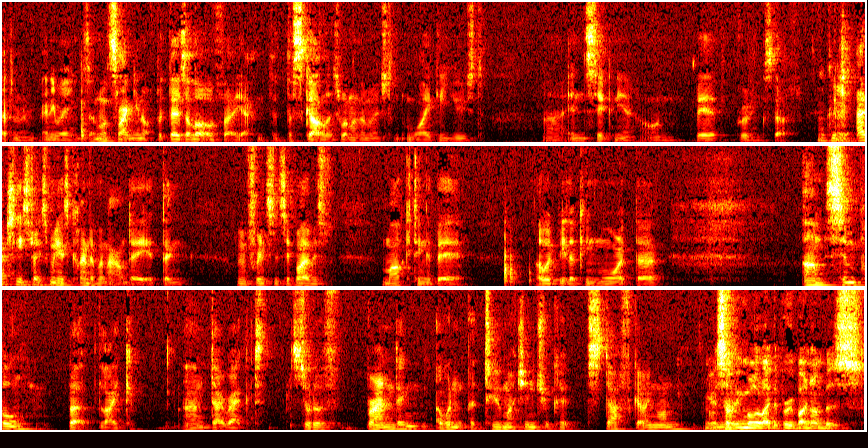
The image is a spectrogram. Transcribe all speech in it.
I don't know. Anyway, I'm not slagging off, but there's a lot of uh, yeah. The, the skull is one of the most widely used uh, insignia on beer brewing stuff, Okay. which actually strikes me as kind of an outdated thing. I mean, for instance, if I was marketing a beer, I would be looking more at the um, simple but like um, direct sort of branding. I wouldn't put too much intricate stuff going on. Yeah, on something more like the Brew by Numbers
